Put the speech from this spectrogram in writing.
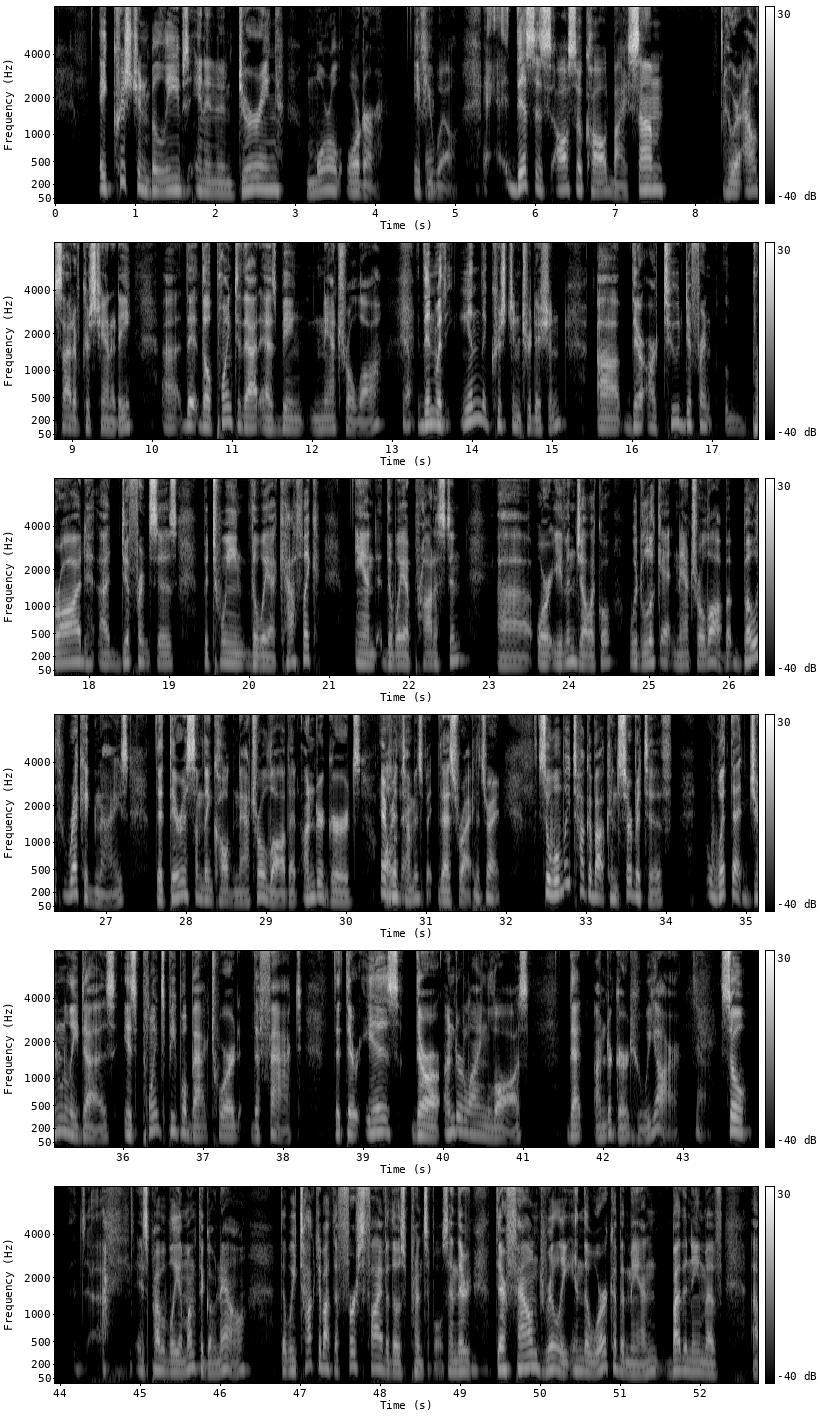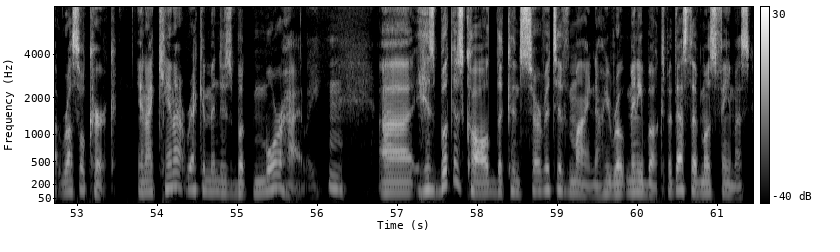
a Christian believes in an enduring moral order, if you will. This is also called by some who are outside of Christianity, uh, they, they'll point to that as being natural law. Yep. Then within the Christian tradition, uh, there are two different broad uh, differences between the way a Catholic and the way a Protestant uh, or evangelical would look at natural law. But both recognize that there is something called natural law that undergirds all of time and space. That's right. That's right. So when we talk about conservative, what that generally does is points people back toward the fact that there is there are underlying laws that undergird who we are. Yeah. So uh, it's probably a month ago now that we talked about the first five of those principles, and they're they're found really in the work of a man by the name of uh, Russell Kirk, and I cannot recommend his book more highly. Uh, his book is called The Conservative Mind. Now, he wrote many books, but that's the most famous.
